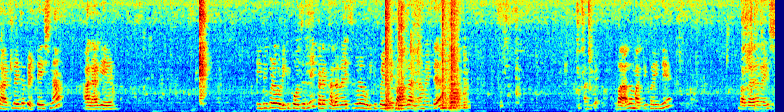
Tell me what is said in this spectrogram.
కాట్లు అయితే పెట్టేసిన అలాగే ఇది కూడా ఉడికిపోతుంది. ఇక్కడ కలర్ రైస్ కూడా ఉడికిపోయింది. బాగా అన్నం అయితే అంటే బాగా మగ్గిపోయింది. బగారా రైస్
